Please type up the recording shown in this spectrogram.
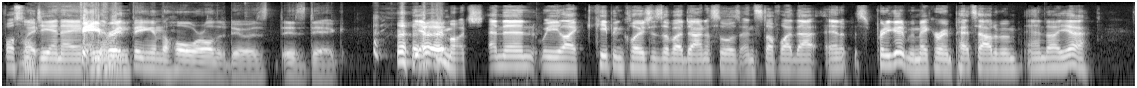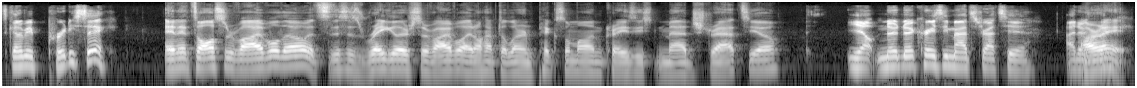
fossil My DNA. favorite we- thing in the whole world to do is is dig. Yeah, pretty much. And then we like keep enclosures of our dinosaurs and stuff like that, and it's pretty good. We make our own pets out of them, and uh, yeah, it's gonna be pretty sick. And it's all survival though. It's this is regular survival. I don't have to learn Pixelmon crazy mad strats, yo. Yep, no no crazy mad strats here. I don't. All think. right.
